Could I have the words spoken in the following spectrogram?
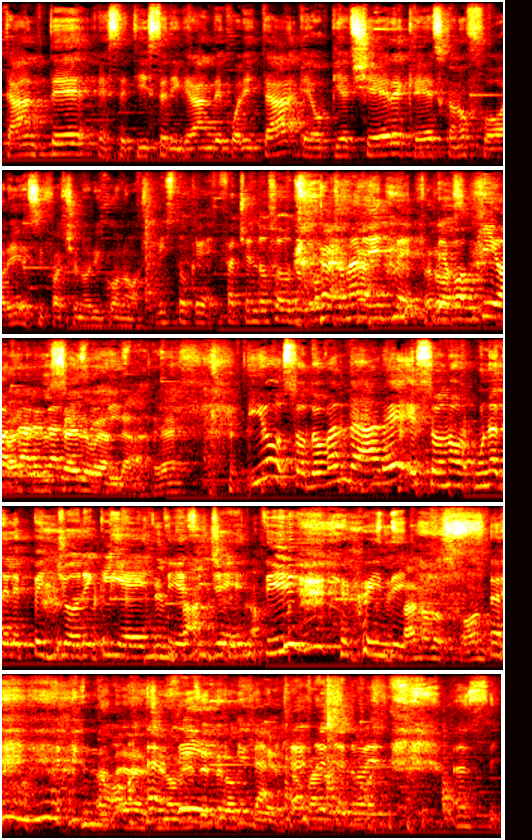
tante estetiste di grande qualità e ho piacere che escano fuori e si facciano riconoscere. Visto che facendo solo tempo permanente devo anch'io andare da sai dove andare, eh? Io so dove andare e sono una delle peggiori clienti Immagino. esigenti, quindi... fanno lo sconto? no, eh, genovese te lo chiedo. Ah, sì.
